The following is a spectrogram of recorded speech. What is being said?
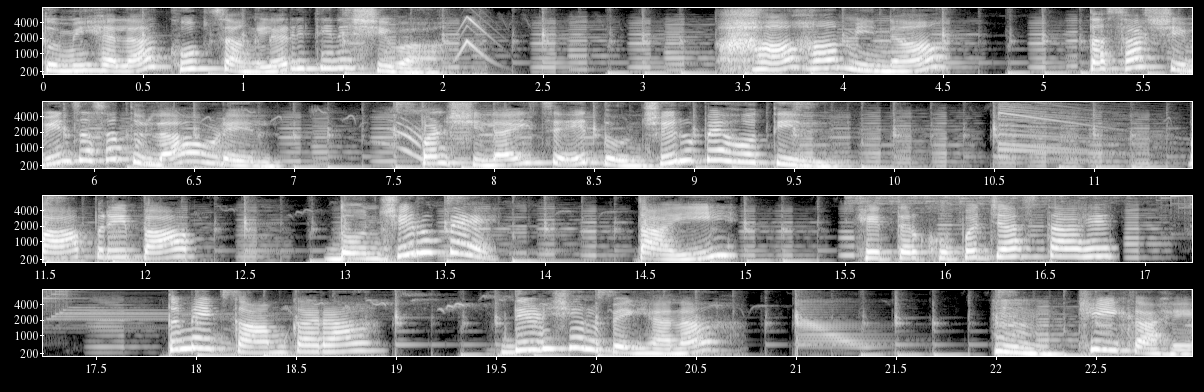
तुम्ही ह्याला खूप चांगल्या रीतीने शिवा. हा हा मीना. तसा शिवीन जसा तुला आवडेल. पण शिलाईचे दोनशे रुपये होतील. बाप रे बाप दोनशे रुपये? ताई हे तर खूपच जास्त आहेत. तुम्ही एक काम करा दीडशे रुपये घ्या ना. हम्म ठीक आहे.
